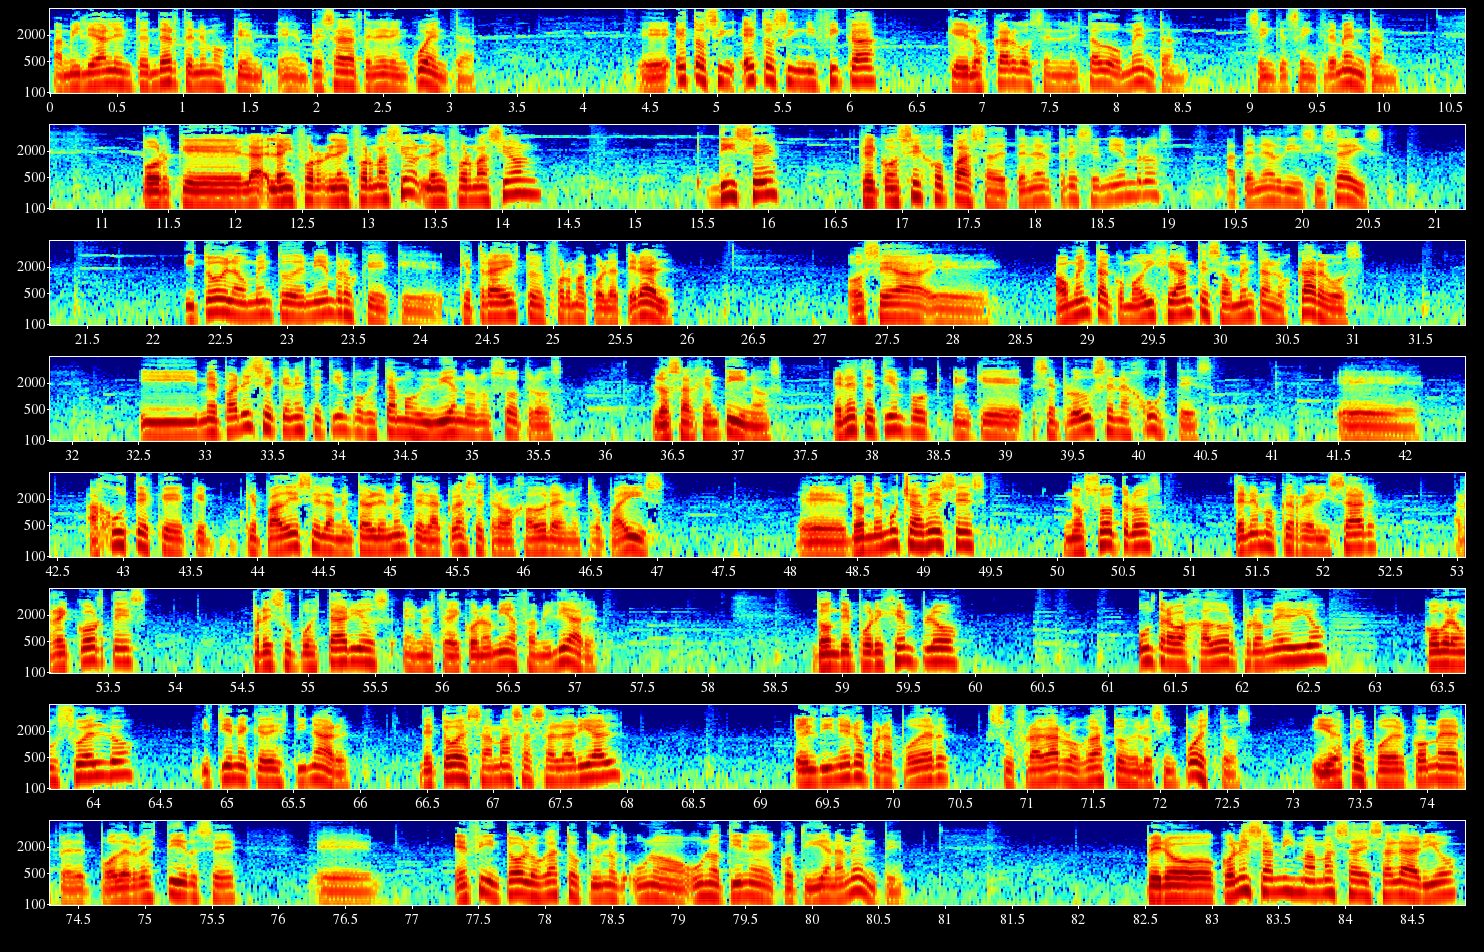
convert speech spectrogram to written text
a mi leal entender, tenemos que empezar a tener en cuenta. Eh, esto, esto significa que los cargos en el Estado aumentan, se, se incrementan, porque la, la, información, la información dice que el Consejo pasa de tener 13 miembros a tener 16 y todo el aumento de miembros que, que, trae esto en forma colateral. O sea, eh, aumenta, como dije antes, aumentan los cargos. Y me parece que en este tiempo que estamos viviendo nosotros, los argentinos, en este tiempo en que se producen ajustes, eh, ajustes que, padece lamentablemente la clase trabajadora de nuestro país, eh, donde muchas veces nosotros tenemos que realizar recortes presupuestarios en nuestra economía familiar, donde, por ejemplo, un trabajador promedio cobra un sueldo y tiene que destinar de toda esa masa salarial el dinero para poder sufragar los gastos de los impuestos y después poder comer, poder vestirse, eh, en fin, todos los gastos que uno, uno, uno tiene cotidianamente. Pero con esa misma masa de salario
